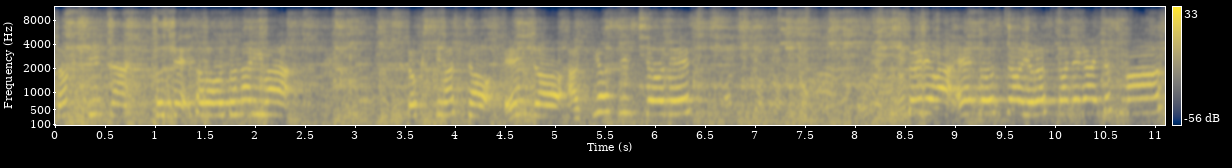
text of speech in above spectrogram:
徳シーさんそしてそのお隣は徳島市長遠藤昭義市長です。それでは遠藤市長よろしくお願いいたします。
